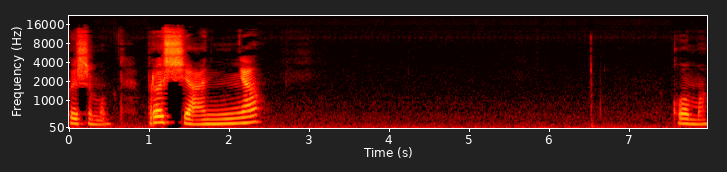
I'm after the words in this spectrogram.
Пишемо прощання. Кома,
